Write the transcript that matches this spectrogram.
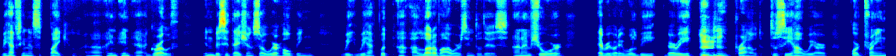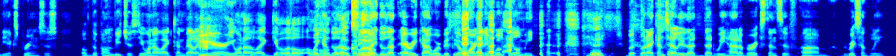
we have seen a spike uh, in, in uh, growth in visitation. So we're hoping we we have put a, a lot of hours into this, and I'm sure everybody will be very proud to see how we are portraying the experiences of the Palm Beaches. Do you want to like unveil it here? you want to like give a little a we little, can do that, but clue? if I do that, Erica, our VP of marketing, will kill me. but but I can tell you that that we had a very extensive um, recently.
